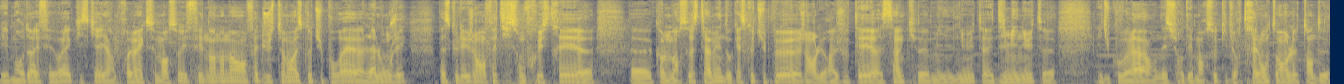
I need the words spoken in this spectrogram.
Et Moroder il fait ouais qu'est-ce qu'il y a? Il y a un problème avec ce morceau. Il fait non non non en fait justement est-ce que tu pourrais l'allonger? Parce que les gens en fait ils sont frustrés quand le morceau se termine. Donc est-ce que tu peux genre lui rajouter 5 minutes 10 minutes et du coup voilà on est sur des morceaux qui durent très longtemps. Le temps de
